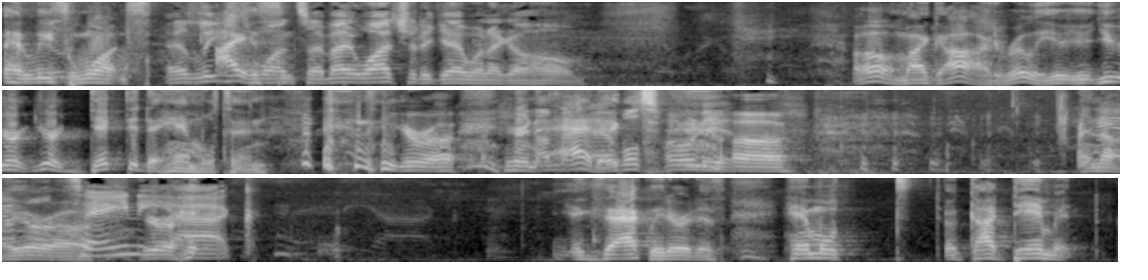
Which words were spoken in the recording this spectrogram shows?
at least once. at least I, once. I might watch it again when I go home Oh my God! Really, you're you're, you're addicted to Hamilton. you're a you're an I'm addict. Hamiltonian. Uh, I know you're a you're a, exactly there it is. Hamilton. Uh, God damn it!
